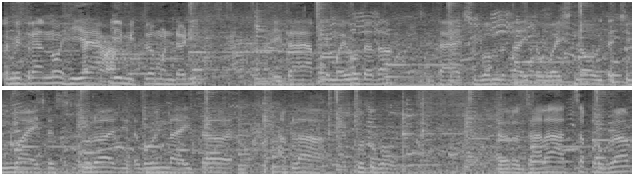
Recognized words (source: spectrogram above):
तर मित्रांनो ही आहे आपली मित्रमंडळी. इथं आहे आपले मयूर दादा इथं आहे शुभम दादा इथं वैष्णव इथं चिन्मा इथं सूरज इथं गोविंदा इथं आपला छोटू भाऊ. तर झाला आजचा प्रोग्राम.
